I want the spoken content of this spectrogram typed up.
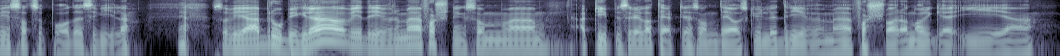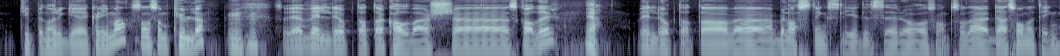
Vi satser på det sivile. Ja. Så vi er brobyggere, og vi driver med forskning som eh, er typisk relatert til sånn det å skulle drive med forsvar av Norge i eh, type Norge-klima, sånn som kulde. Mhm. Så vi er veldig opptatt av kaldværsskader. Ja. Veldig opptatt av eh, belastningslidelser og sånt. Så det er, det er sånne ting.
